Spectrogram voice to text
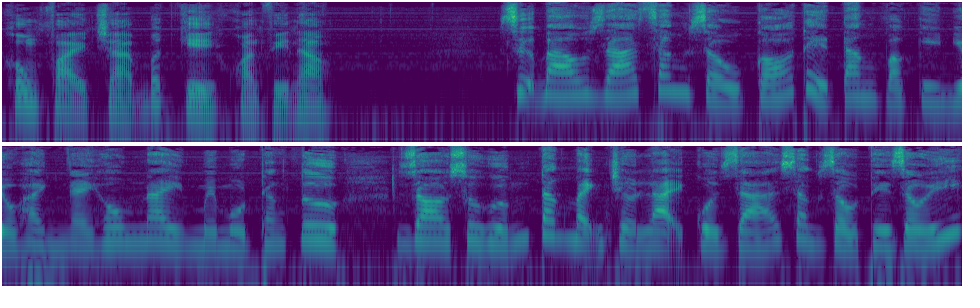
không phải trả bất kỳ khoản phí nào. Dự báo giá xăng dầu có thể tăng vào kỳ điều hành ngày hôm nay 11 tháng 4 do xu hướng tăng mạnh trở lại của giá xăng dầu thế giới.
